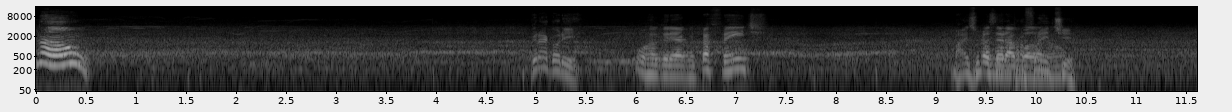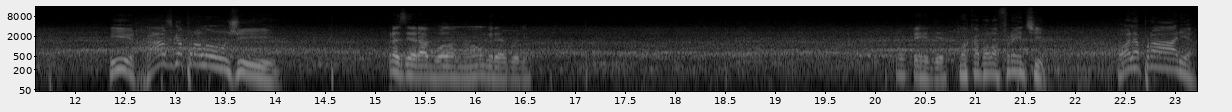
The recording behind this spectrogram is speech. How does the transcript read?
Não. Gregory. Porra, Gregory, pra frente. Mais uma Pra bola a para bola, frente. E rasga para longe. Pra zerar a bola não, Gregory. Vamos perder. Toca a bola à frente. Olha para a área.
